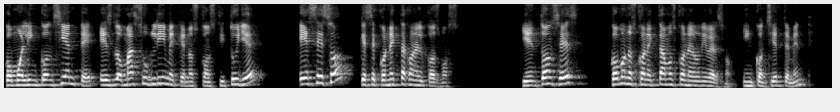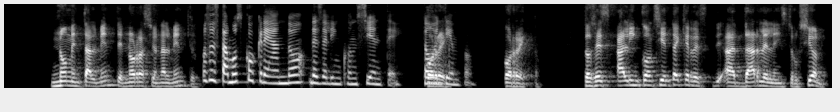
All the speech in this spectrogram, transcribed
como el inconsciente es lo más sublime que nos constituye, es eso que se conecta con el cosmos. Y entonces, ¿cómo nos conectamos con el universo? Inconscientemente, no mentalmente, no racionalmente. Sea, estamos co-creando desde el inconsciente todo el tiempo. Correcto. Entonces, al inconsciente hay que darle la instrucción.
